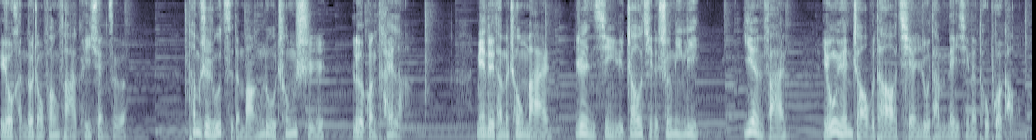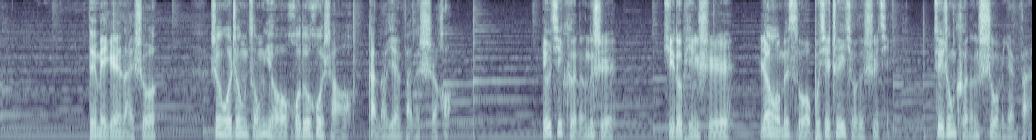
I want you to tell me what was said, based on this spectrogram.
又有很多种方法可以选择。他们是如此的忙碌、充实、乐观开朗，面对他们充满韧性与朝气的生命力，厌烦永远找不到潜入他们内心的突破口。对每个人来说，生活中总有或多或少感到厌烦的时候。尤其可能的是，许多平时让我们所不屑追求的事情，最终可能使我们厌烦。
